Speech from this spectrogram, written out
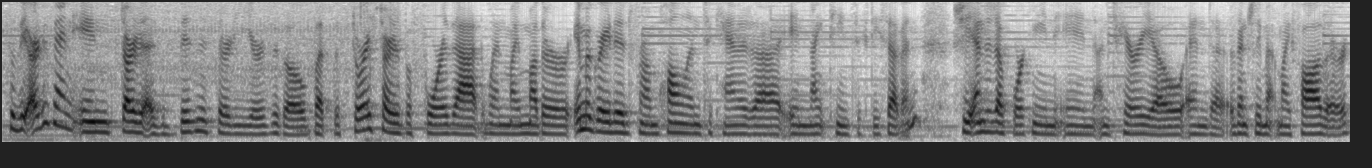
So the Artisan Inn started as a business 30 years ago, but the story started before that when my mother immigrated from Holland to Canada in 1967. She ended up working in Ontario and uh, eventually met my father.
